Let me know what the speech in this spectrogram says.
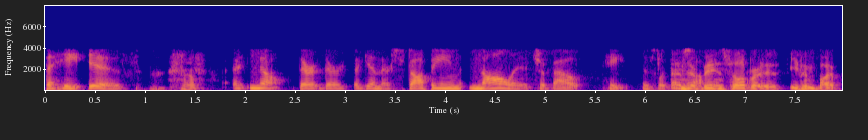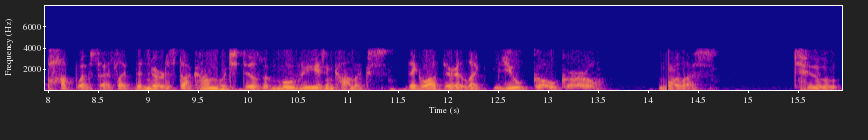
the hate is. Yep. Uh, No, they're they're again they're stopping knowledge about hate is what they're And they're being celebrated even by pop websites like the Nerdist.com, which deals with movies and comics. They go out there like, "You go, girl," more or less, to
